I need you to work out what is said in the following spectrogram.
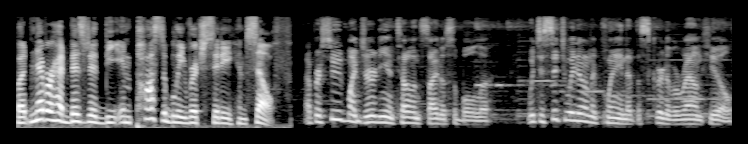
but never had visited the impossibly rich city himself. I pursued my journey until in sight of Cibola, which is situated on a plain at the skirt of a round hill.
